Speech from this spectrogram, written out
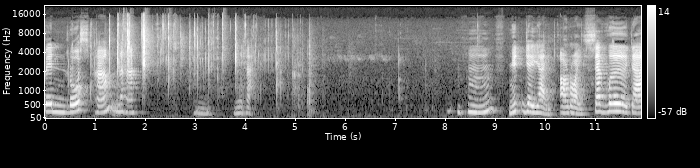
เป็นโรสพัมนะคะนี่ค่ะอื้อหือ เม็ดใหญ่ ๆ อร่อยแซ่บเวอร์จ้า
